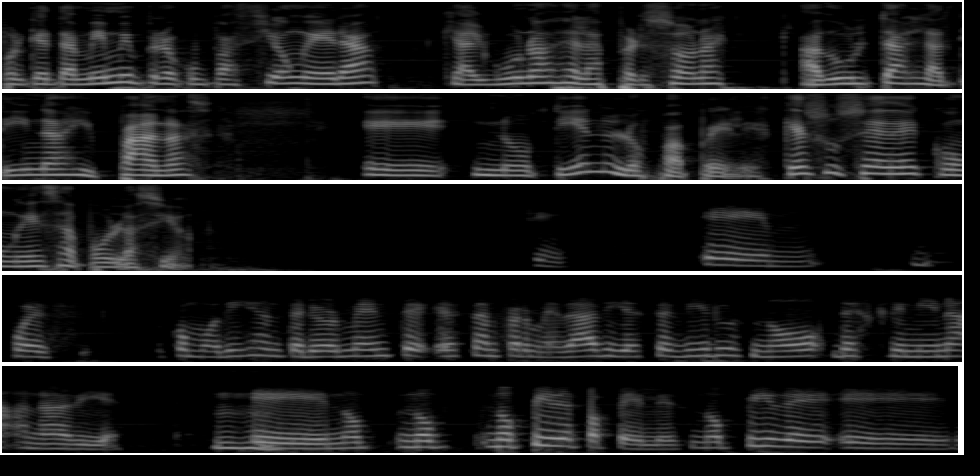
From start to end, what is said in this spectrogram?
Porque también mi preocupación era que algunas de las personas adultas latinas, hispanas, eh, no tienen los papeles. ¿Qué sucede con esa población? Sí, em, pues como dije anteriormente, esta enfermedad y este virus no discrimina a nadie. Eh, no, no, no pide papeles, no pide eh,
